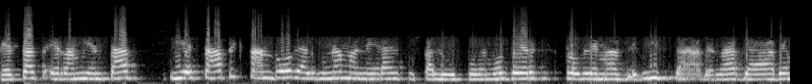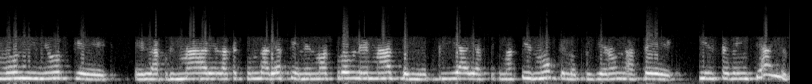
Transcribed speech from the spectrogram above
estas herramientas y está afectando de alguna manera en su salud. Podemos ver problemas de vista, ¿verdad? Ya vemos niños que en la primaria, en la secundaria tienen más problemas de miopía y astigmatismo que lo tuvieron hace 15, 20 años.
